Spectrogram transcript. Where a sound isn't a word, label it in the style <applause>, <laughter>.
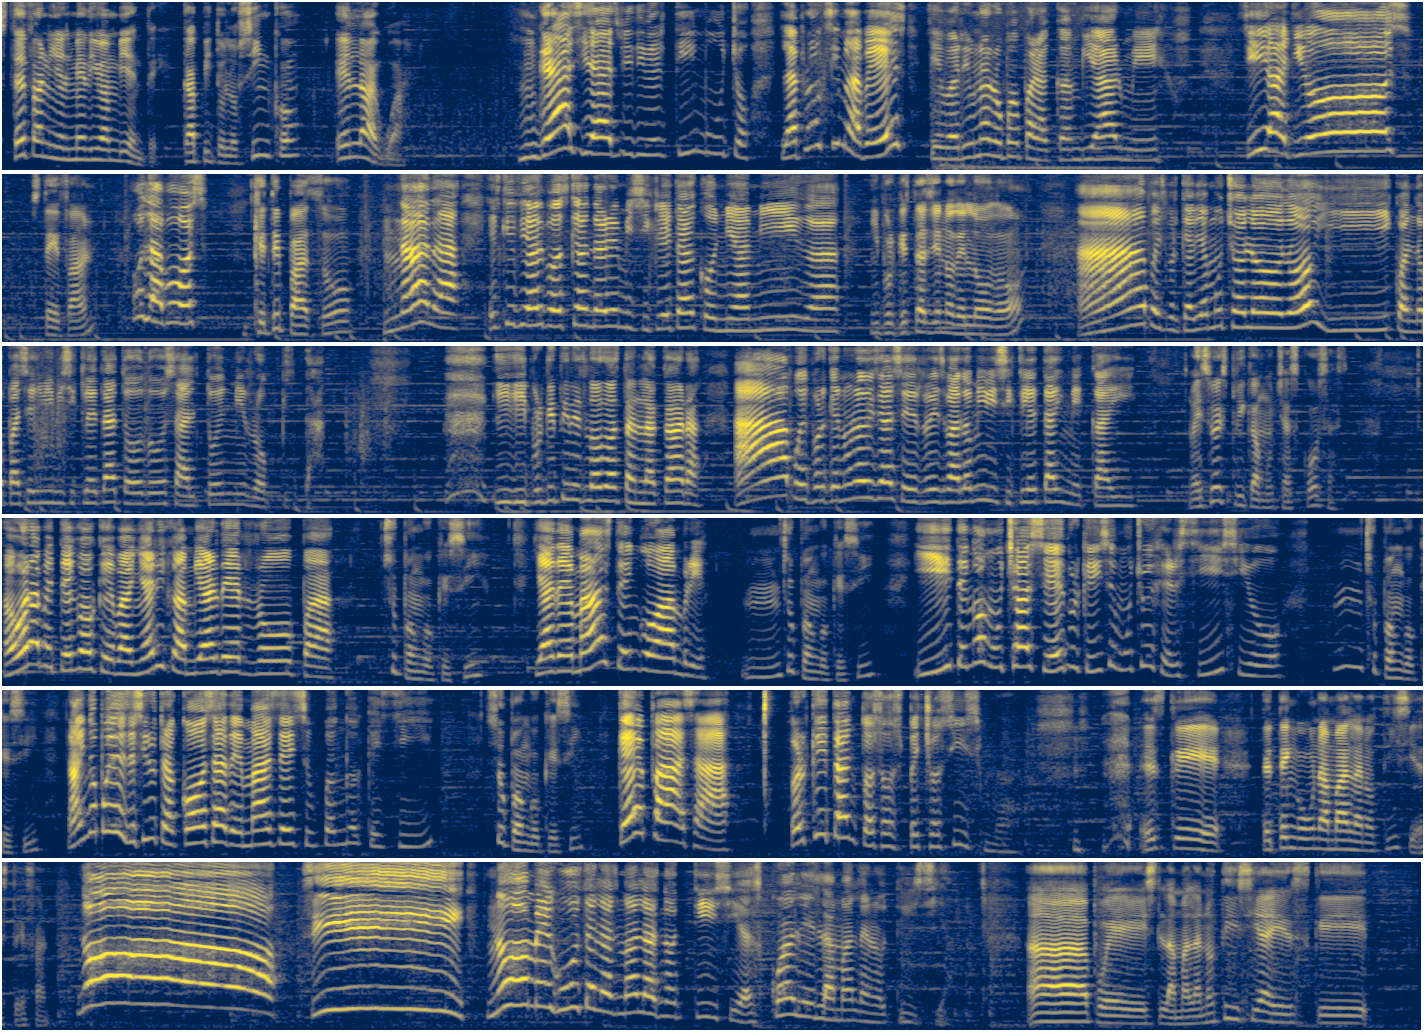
Stefan y el medio ambiente, capítulo 5, el agua. Gracias, me divertí mucho. La próxima vez llevaré una ropa para cambiarme. Sí, adiós. Stefan, Hola, vos. ¿qué te pasó? Nada, es que fui al bosque a andar en bicicleta con mi amiga. ¿Y por qué estás lleno de lodo? Ah, pues porque había mucho lodo y cuando pasé en mi bicicleta todo saltó en mi ropita. ¿Y, y por qué tienes lodo hasta en la cara? Ah, pues porque en una de ellas se resbaló mi bicicleta y me caí. Eso explica muchas cosas. Ahora me tengo que bañar y cambiar de ropa. Supongo que sí. Y además tengo hambre. Mm, supongo que sí. Y tengo mucha sed porque hice mucho ejercicio. Mm, supongo que sí. Ay, ¿no puedes decir otra cosa además de supongo que sí? Supongo que sí. ¿Qué pasa? ¿Por qué tanto sospechosismo? <laughs> Es que te tengo una mala noticia, Stefan. ¡No! ¡Sí! No me gustan las malas noticias. ¿Cuál es la mala noticia? Ah, pues la mala noticia es que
